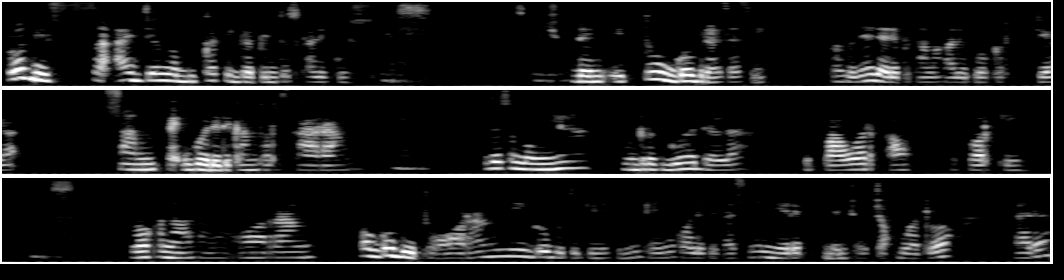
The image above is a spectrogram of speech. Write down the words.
lo bisa aja ngebuka tiga pintu sekaligus. Yes. Setuju. Dan itu gue berasa sih. Maksudnya dari pertama kali gue kerja sampai gue ada di kantor sekarang Hmm, itu semuanya menurut gue adalah the power of networking. Yes. Lo kenal sama orang oh gue butuh orang nih gue butuh gini-gini kayaknya kualifikasinya mirip dan cocok buat lo akhirnya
